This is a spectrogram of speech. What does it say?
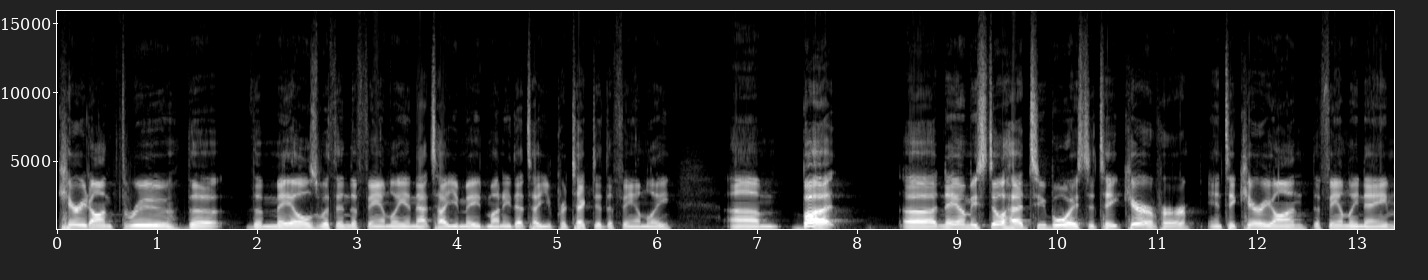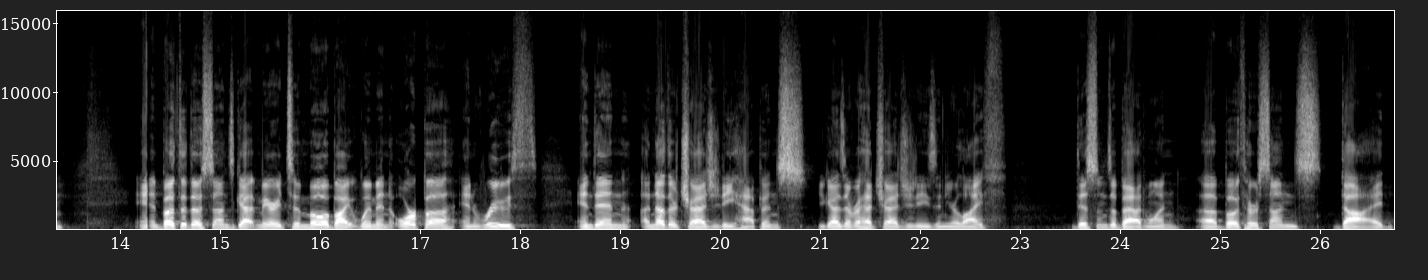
carried on through the, the males within the family, and that's how you made money, that's how you protected the family. Um, but uh, Naomi still had two boys to take care of her and to carry on the family name. And both of those sons got married to Moabite women, Orpah and Ruth. And then another tragedy happens. You guys ever had tragedies in your life? This one's a bad one. Uh, both her sons died.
